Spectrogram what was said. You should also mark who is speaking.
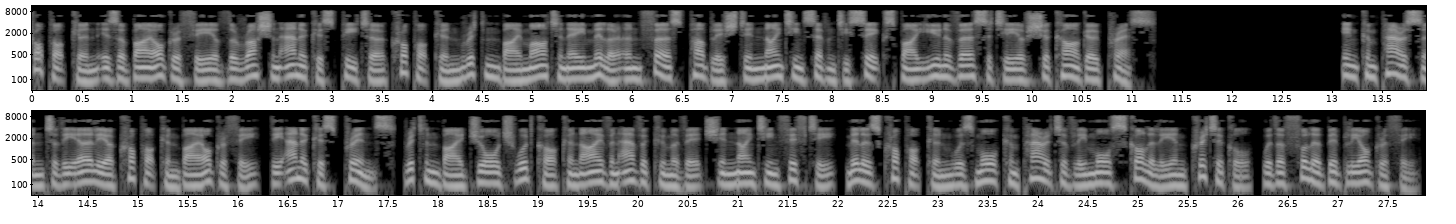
Speaker 1: Kropotkin is a biography of the Russian anarchist Peter Kropotkin written by Martin A. Miller and first published in 1976 by University of Chicago Press. In comparison to the earlier Kropotkin biography, The Anarchist Prince, written by George Woodcock and Ivan Avakumovich in 1950, Miller's Kropotkin was more comparatively more scholarly and critical, with a fuller bibliography.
